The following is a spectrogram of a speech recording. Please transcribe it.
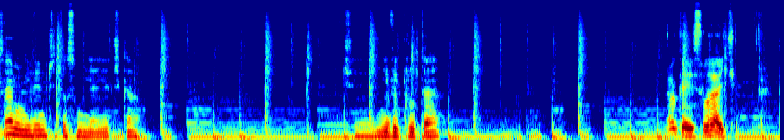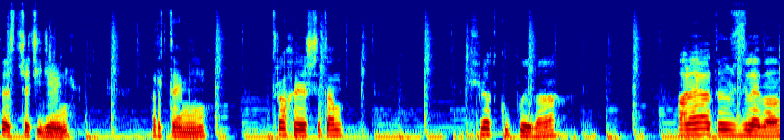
Sam nie wiem, czy to są jajeczka, czy niewyklute. Okej, słuchajcie. To jest trzeci dzień Artemii. Trochę jeszcze tam w środku pływa, ale ja to już zlewam.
